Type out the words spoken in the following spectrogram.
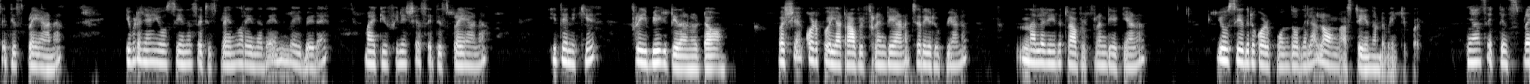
സെറ്റ് സ്പ്രേ ആണ്. ഇവിടെ ഞാൻ യൂസ് ചെയ്യുന്ന സെറ്റ് സ്പ്രേ എന്ന് പറയുന്നത് എൻ ബൈബിയുടെ മാറ്റ്യൂ ഫിനിഷ് സെറ്റ് സ്പ്രേ ആണ്. ഇതെനിക്ക് ഫ്രീ ബി കിട്ടിയതാണ് കേട്ടോ. പക്ഷേ കുഴപ്പമില്ല ട്രാവൽ ഫ്രണ്ട്ലിയാണ് ചെറിയ രൂപയാണ് നല്ല രീതിയിൽ ട്രാവൽ ഫ്രണ്ട്ലി ഒക്കെയാണ്. യൂസ് ചെയ്തിട്ട് കുഴപ്പമൊന്നും തോന്നില്ല ലോങ് ലാസ്റ്റ് ചെയ്യുന്നുണ്ട് മേക്കപ്പ് ഞാൻ സെറ്റിംഗ് സ്പ്രേ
